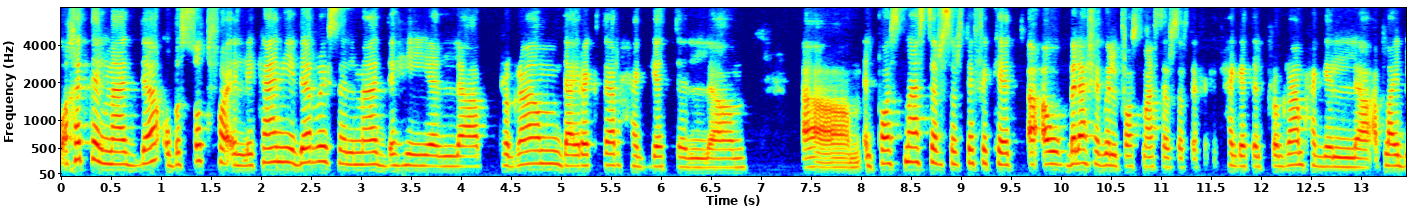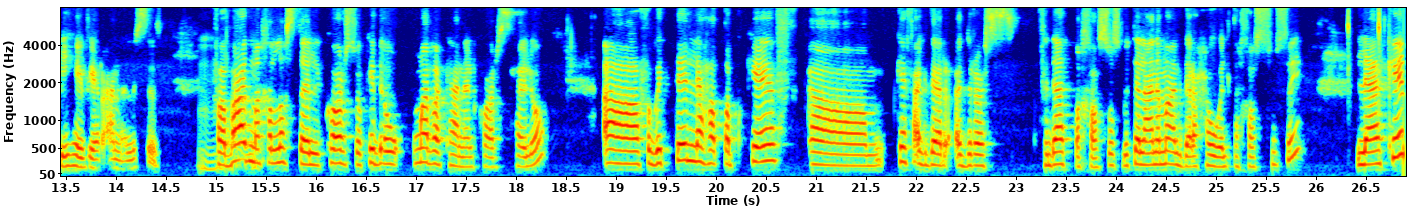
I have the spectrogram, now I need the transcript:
وأخذت المادة وبالصدفة اللي كان يدرس المادة هي ال program director حقت ال ال post master certificate أو بلاش أقول ال post master certificate حقت ال program حق ال applied behavior analysis. فبعد ما خلصت ال course وكده ومرة كان ال course حلو. آه فقلت لها طب كيف؟ آه كيف أقدر أدرس في ذات التخصص قلت لها أنا ما أقدر أحول تخصصي لكن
